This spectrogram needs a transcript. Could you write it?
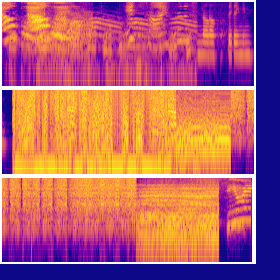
Albert! Albert! It's time for the Nothing. Serious?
